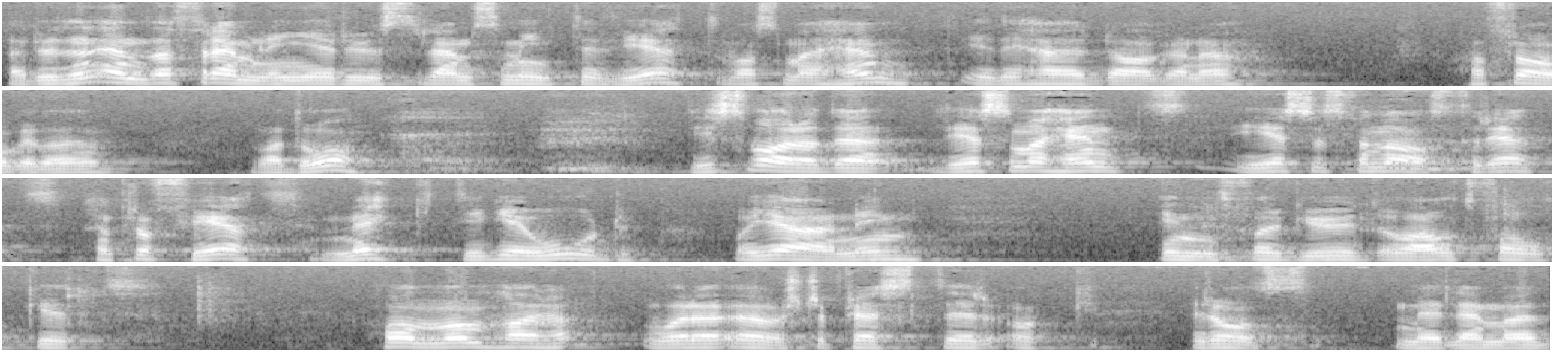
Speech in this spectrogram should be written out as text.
är du den enda främling i Jerusalem som inte vet vad som har hänt i de här dagarna? Han frågade, vad då? De svarade, det som har hänt Jesus från Nasaret, en profet, mäktig i ord och gärning inför Gud och allt folket. Honom har våra överstepräster och rådsmedlemmar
